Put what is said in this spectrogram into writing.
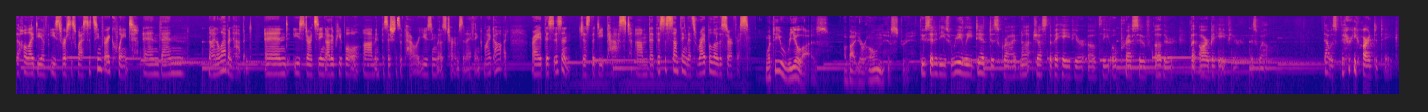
The whole idea of East versus West, it seemed very quaint. And then 9 11 happened. And you start seeing other people um, in positions of power using those terms. And I think, my God, right? This isn't just the deep past, um, that this is something that's right below the surface. What do you realize about your own history? Thucydides really did describe not just the behavior of the oppressive other, but our behavior as well. That was very hard to take.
